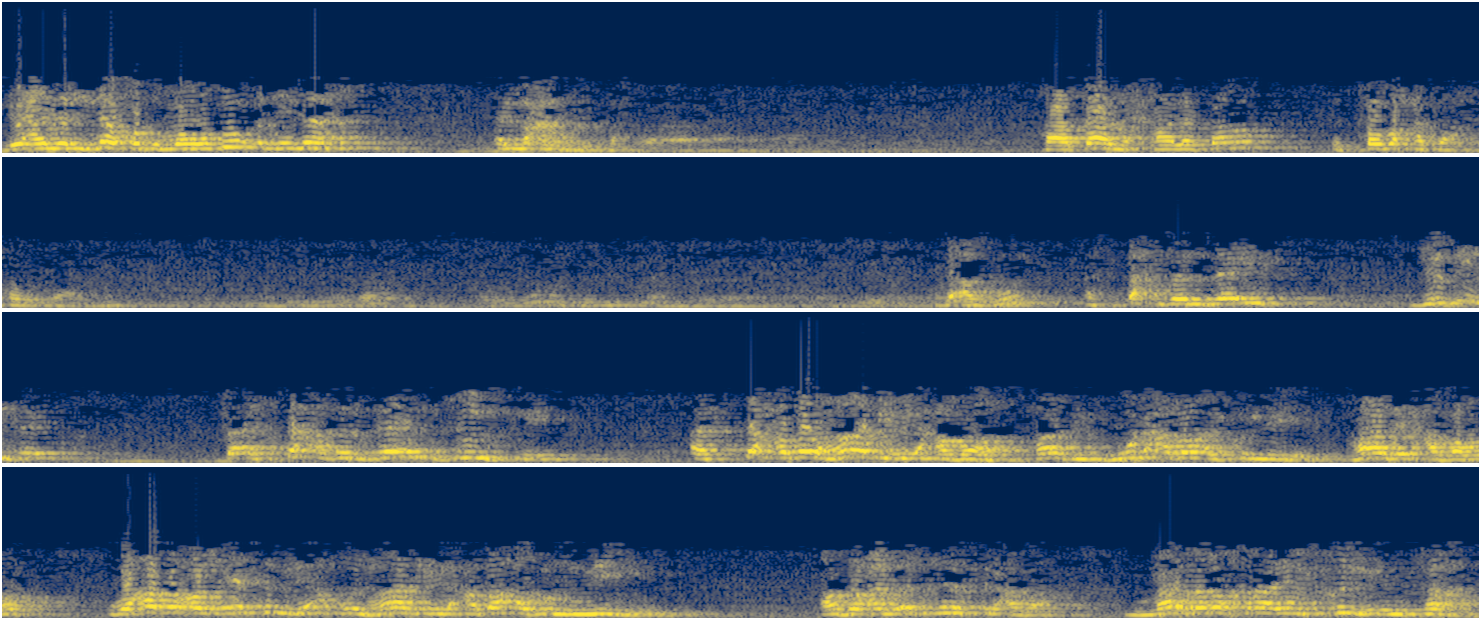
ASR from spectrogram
لأن اللفظ موضوع لنفس المعنى المستحضر هاتان حالتان اتضحت أحسن ذلك أقول أستحضر زيد جزء زيد. فأستحضر زيد جزئي. أستحضر هذه العضاء. هذه مو العضاء الكلية هذه العضاء. وأضع الاسم لأقول هذه العضاء ضمنية أضع الاسم نفس العضاء. مرة أخرى للكل إنسان.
